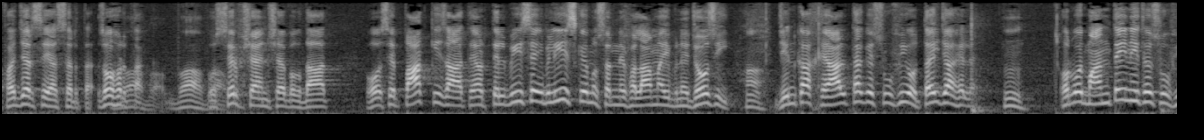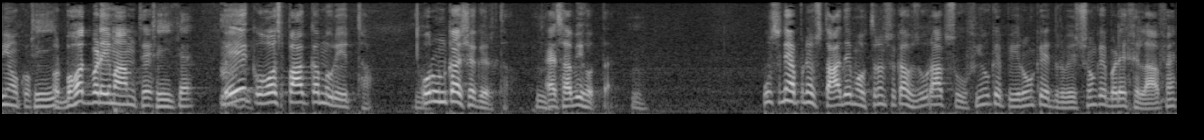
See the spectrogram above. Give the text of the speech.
फजर से असर तक जोहर तक। वो। सिर्फ़ शहनशाह बगदाद वो से पाक की जात है। और तिलबी से इबलीस के मुसन्फ अलामा इबन जोजी हाँ। जिनका ख्याल था कि सूफी होता ही जाहिल है। हम्म, और वो मानते ही नहीं थे सूफियों को और बहुत बड़े इमाम थे। ठीक है। एक गौस पाक का मुरीद था और उनका शगिर था। ऐसा भी होता है। उसने अपने उस्ताद मोहतरम से कहा हुजूर आप सूफियों के पीरों के दरवेशों के बड़े खिलाफ हैं।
